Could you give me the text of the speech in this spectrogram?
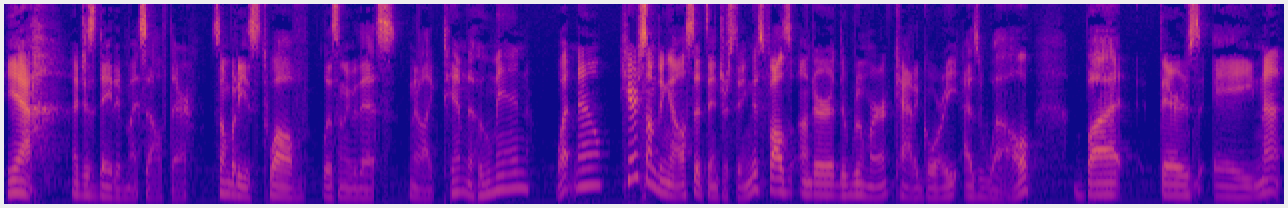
Yeah, I just dated myself there. Somebody's 12 listening to this, and they're like, Tim the Who Man? What now? Here's something else that's interesting. This falls under the rumor category as well, but there's a not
